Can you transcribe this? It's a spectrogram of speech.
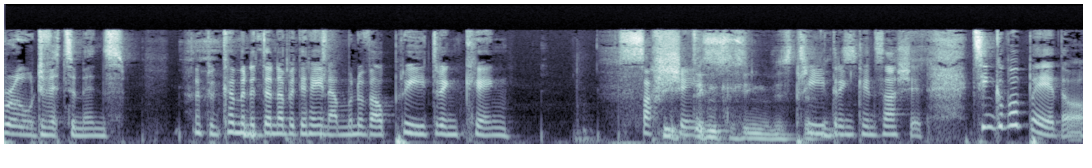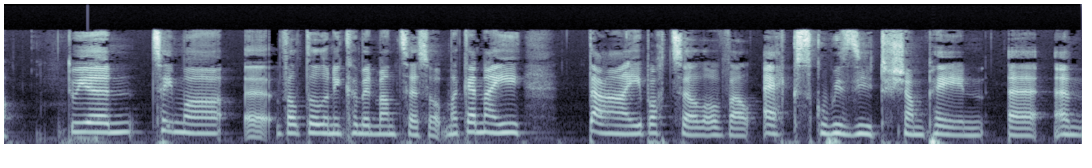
Broad vitamins. Dwi'n cymryd dyna beth yw'r heina. Maen nhw fel pre-drinking sachets. Pre-drinking sachets. Ti'n gwybod be ddo? Dwi yn teimlo uh, fel dylwn ni cymryd mantes o. Mae genna i dau botel o fel exquisite champagne uh, yn,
